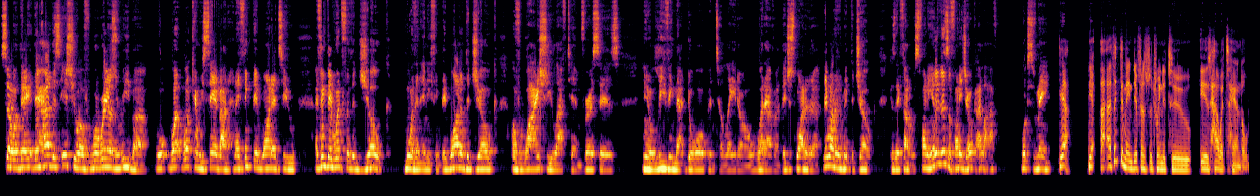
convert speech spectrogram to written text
so they they had this issue of well, where's Reba? what what can we say about it? And I think they wanted to. I think they went for the joke more than anything. They wanted the joke of why she left him versus you know leaving that door open till later or whatever. They just wanted to they wanted to make the joke because they thought it was funny, and it is a funny joke. I laughed. Looks to me. Yeah, yeah. I think the main difference between the two is how it's handled.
